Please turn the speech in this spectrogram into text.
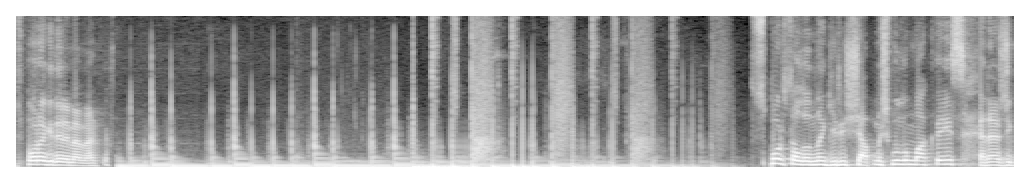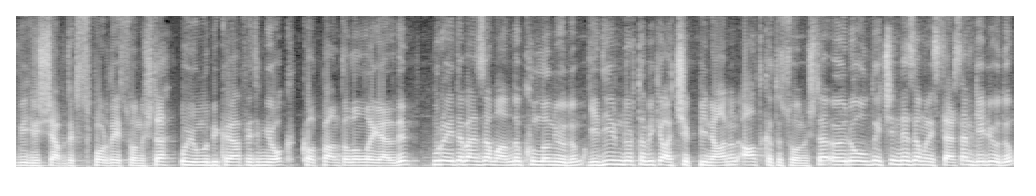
Spora gidelim hemen. Spor salonuna giriş yapmış bulunmaktayız. Enerjik bir giriş yaptık. Spordayız sonuçta. Uyumlu bir kıyafetim yok. Kot pantolonla geldim. Burayı da ben zamanında kullanıyordum. 7-24 tabii ki açık binanın alt katı sonuçta. Öyle olduğu için ne zaman istersem geliyordum.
